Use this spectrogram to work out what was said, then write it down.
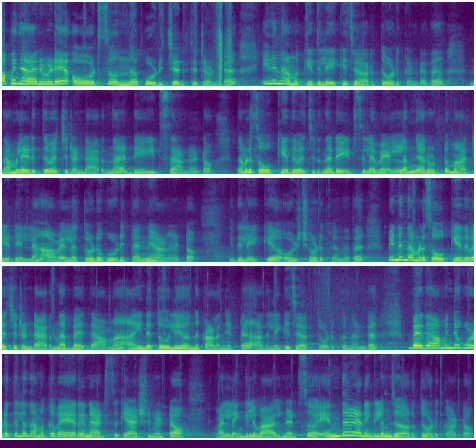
അപ്പോൾ ഞാനിവിടെ ഓട്സ് ഒന്ന് പൊടിച്ചെടുത്തിട്ടുണ്ട്. ഇനി നമുക്കിതിലേക്ക് ചേർത്ത് കൊടുക്കേണ്ടത് നമ്മൾ എടുത്തു വെച്ചിട്ടുണ്ടായിരുന്ന ഡേറ്റ്സ് ആണ് കേട്ടോ. നമ്മൾ സോക്ക് ചെയ്ത് വെച്ചിരുന്ന ഡേറ്റ്സിലെ വെള്ളം ഞാൻ ഒട്ടും മാറ്റിയിട്ടില്ല. ആ വെള്ളത്തോട് കൂടി തന്നെയാണ് കേട്ടോ ഇതിലേക്ക് ഒഴിച്ചു കൊടുക്കുന്നത്. പിന്നെ നമ്മൾ സോക്ക് ചെയ്ത് വെച്ചിട്ടുണ്ടായിരുന്ന ബദാം അതിന്റെ തൊലി ഒന്ന് കളഞ്ഞിട്ട് അതിലേക്ക് ചേർത്ത് കൊടുക്കുന്നുണ്ട്. ബദാമിന്റെ കൂട്ടത്തിൽ നമുക്ക് വേറെ നട്ട്സ് ക്യാഷ്യൂനട്ടോ അല്ലെങ്കിൽ വാൽനട്ട്സോ എന്ത് വേണമെങ്കിലും ചേർത്ത് കൊടുക്കാം കേട്ടോ.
